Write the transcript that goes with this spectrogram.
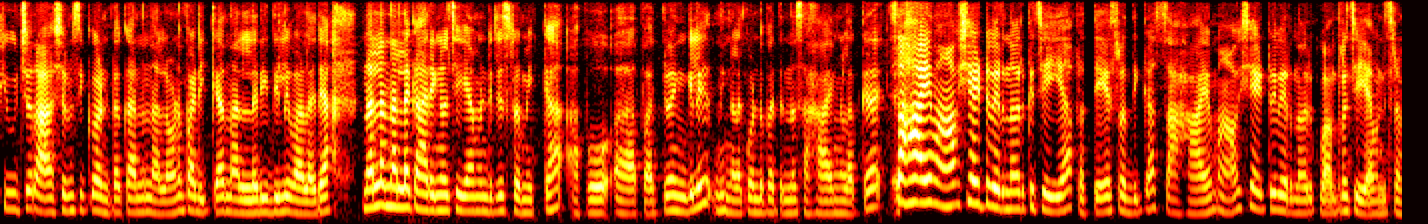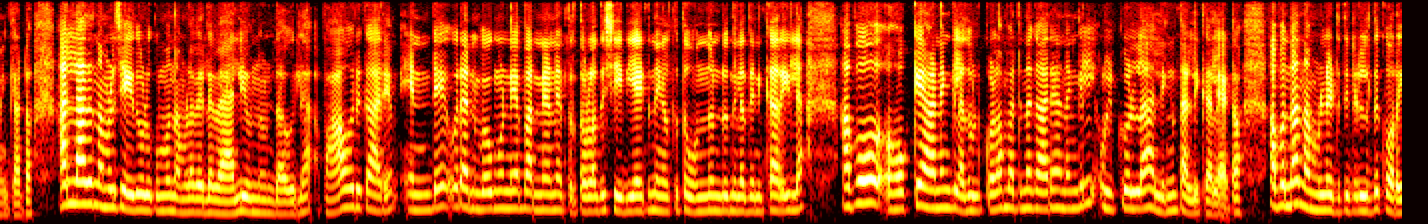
ഫ്യൂച്ചർ ആശംസിക്കുവാണ് കേട്ടോ. കാരണം നല്ലോണം പഠിക്കുക നല്ല രീതിയിൽ വളരുക നല്ല നല്ല കാര്യങ്ങൾ ചെയ്യാൻ വേണ്ടിയിട്ട് ശ്രമിക്കുക. അപ്പോൾ പറ്റുമെങ്കിൽ നിങ്ങളെ കൊണ്ട് പറ്റുന്ന സഹായങ്ങളൊക്കെ സഹായം ആവശ്യമായിട്ട് വരുന്നവർക്ക് ചെയ്യുക. പ്രത്യേകം ശ്രദ്ധിക്കുക. സഹായം ആവശ്യമായിട്ട് വരുന്നവർക്ക് മാത്രം ചെയ്യാൻ വേണ്ടി ശ്രമിക്കുക. കേട്ടോ അല്ലാതെ നമ്മൾ ചെയ്തു കൊടുക്കുമ്പോൾ നമ്മളെ വല്ല വാല്യൂ ഒന്നും ഉണ്ടാവില്ല. അപ്പോൾ ആ ഒരു കാര്യം എന്റെ ഒരു അനുഭവം കൊണ്ട് ഞാൻ പറഞ്ഞാണ്. എത്രത്തോളം അത് ശരിയായിട്ട് നിങ്ങൾക്ക് തോന്നുന്നുണ്ടോ എന്നുള്ളത് എനിക്കറിയില്ല. അപ്പോൾ ഓക്കെ ആണെങ്കിൽ അത് ഉൾക്കൊള്ളാൻ പറ്റുന്ന കാര്യമാണെങ്കിൽ ഉൾക്കൊള്ളുക അല്ലെങ്കിൽ തള്ളിക്കളയാം കേട്ടോ. അപ്പോൾ എന്താ നമ്മൾ എടുത്തിട്ടുള്ളത് കുറേ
